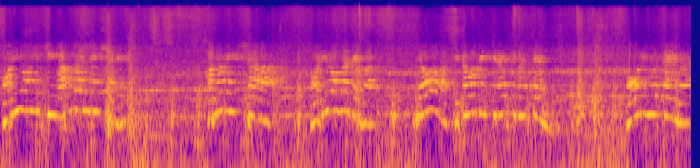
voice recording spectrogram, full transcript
森尾行きワンマン列車ですこの列車は森尾まではドアは自動で開きませんお降りの際は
